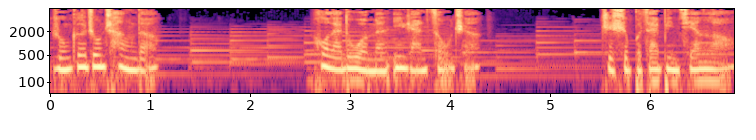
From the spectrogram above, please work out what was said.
荣歌中唱的：“后来的我们依然走着，只是不再并肩了，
